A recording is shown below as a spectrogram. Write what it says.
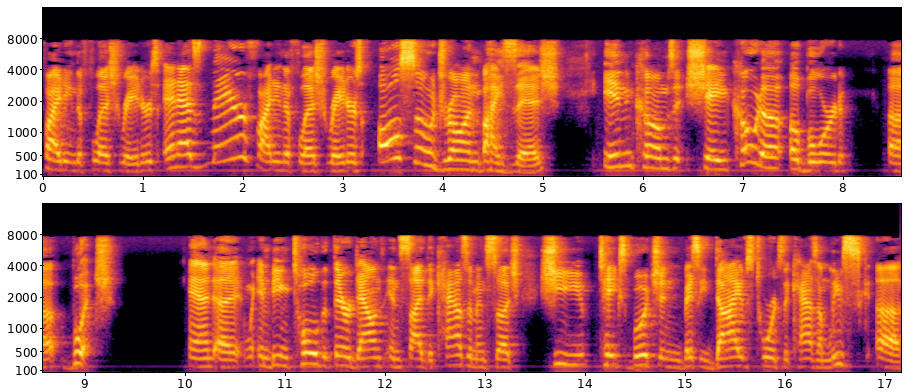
fighting the Flesh Raiders, and as they're fighting the Flesh Raiders, also drawn by Xesh, in comes Shae Koda aboard uh, Butch. And uh, in being told that they're down inside the chasm and such, she takes Butch and basically dives towards the chasm, leaves uh,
